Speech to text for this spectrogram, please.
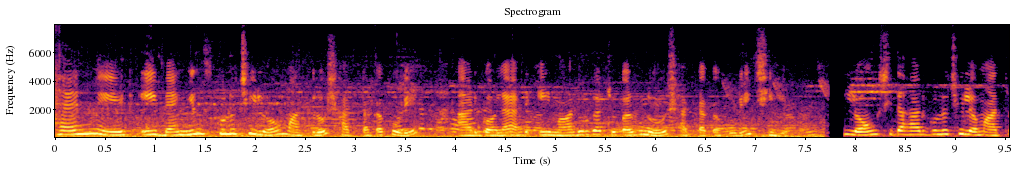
হ্যান্ডমেড এই ব্যাঙ্গেলসগুলো ছিল মাত্র ষাট টাকা করে আর গলার এই মা দুর্গার চোকারগুলো ষাট টাকা করেই ছিল। লং সীতাহারগুলো ছিল মাত্র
